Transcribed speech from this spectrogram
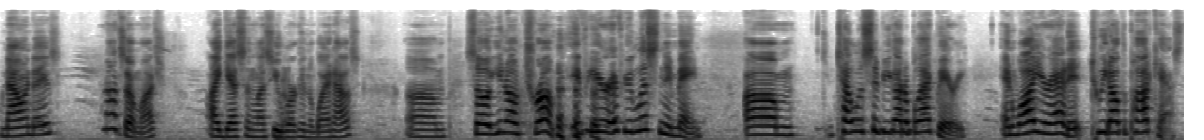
Nowadays, not so much. I guess unless you work in the White House. Um, so you know, Trump, if you're if you're listening, Maine, um, tell us if you got a BlackBerry, and while you're at it, tweet out the podcast.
